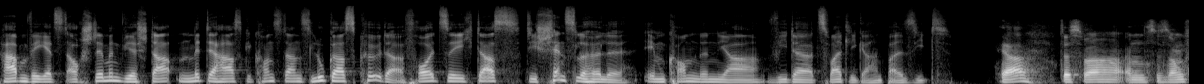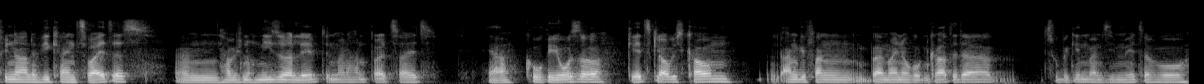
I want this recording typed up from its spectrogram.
haben wir jetzt auch Stimmen. Wir starten mit der HSG Konstanz. Lukas Köder freut sich, dass die Schänzle-Hölle im kommenden Jahr wieder Zweitliga-Handball sieht. Ja, das war ein Saisonfinale wie kein zweites. Ähm, Habe ich noch nie so erlebt in meiner Handballzeit. Ja, kurioser geht's, glaube ich, kaum. Angefangen bei meiner roten Karte da zu Beginn beim 7 Meter, wo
